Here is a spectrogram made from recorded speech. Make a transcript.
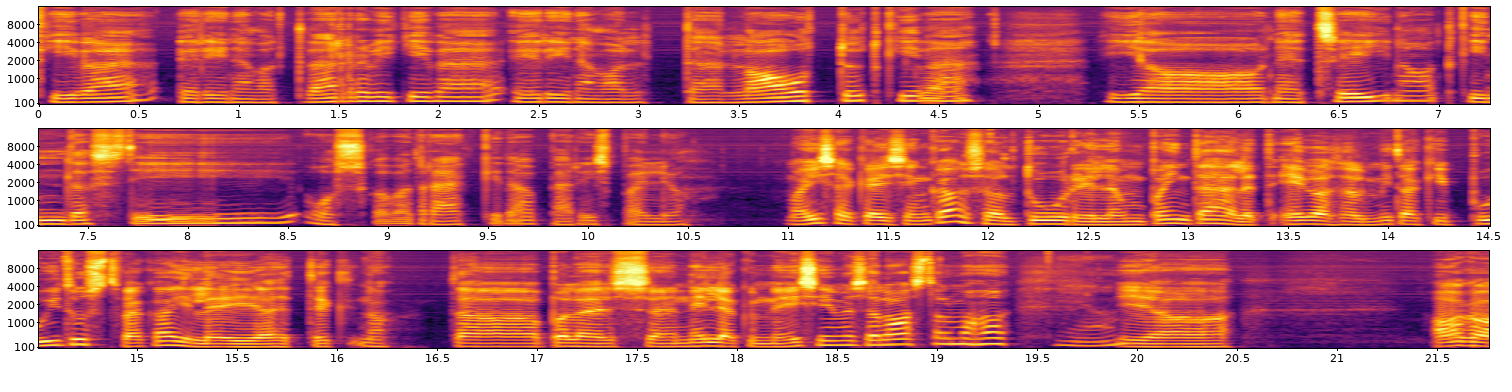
kive, erinevat värvi kive, erinevalt äh, laotud kive ja need seinad kindlasti oskavad rääkida päris palju. Ma ise käisin ka seal tuuril ja ma panin tähele, et ega seal midagi puidust väga ei leia, et noh, ta põles neljakümne esimesel aastal maha ja, ja aga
